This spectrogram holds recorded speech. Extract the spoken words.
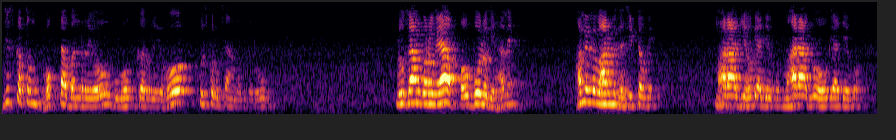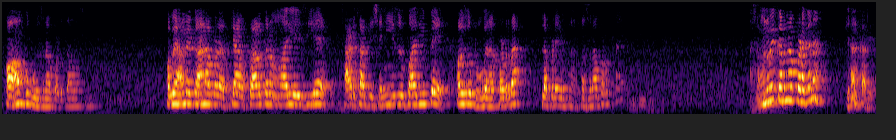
जिसका तुम भोक्ता बन रहे हो, उपभोग कर रहे हो, उसको नुकसान मत करो। नुकसान करोगे आप बोलोगे हमें। हमें व्यवहार में घसीटोगे। महाराज ये हो गया, देखो, महाराज वो हो गया, देखो। और हमको घुसना पड़ता है उसमें। अभी हमें कहना पड़ा, क्या प्रार्थना हमारी ऐसी है? साढ़े सात शनि इस उपाधि पे। और उसको भोगना पड़ रहा लपड़े में फंसना पड़ता है। समन्वय करना पड़ेगा ना, क्या करे?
